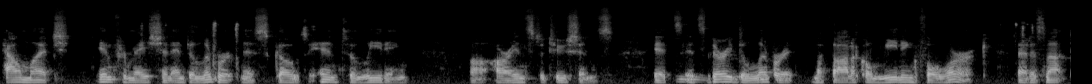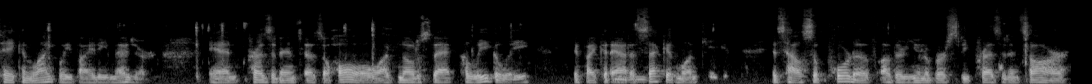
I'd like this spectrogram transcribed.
how much information and deliberateness goes into leading uh, our institutions. It's, mm. it's very deliberate, methodical, meaningful work that is not taken lightly by any measure. And presidents as a whole, I've noticed that collegially, if I could add mm. a second one, Keith, is how supportive other university presidents are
